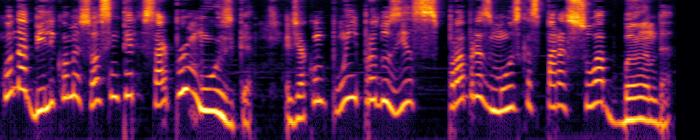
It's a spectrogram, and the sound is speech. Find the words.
quando a Billie começou a se interessar por música. Ele já compunha e produzia as próprias músicas para sua banda.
